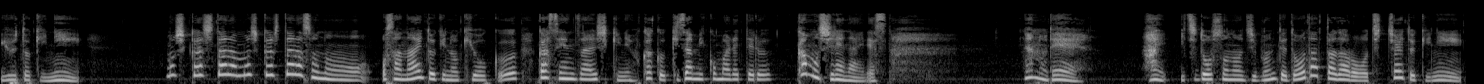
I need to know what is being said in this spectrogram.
いう時に、もしかしたらもしかしたらその幼い時の記憶が潜在意識に深く刻み込まれてるかもしれないです。なので、はい、一度その自分ってどうだっただろうちっちゃい時に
